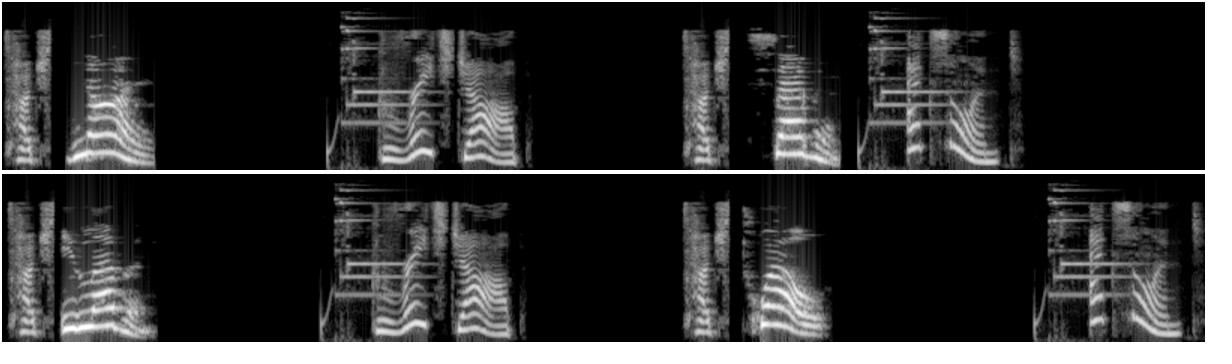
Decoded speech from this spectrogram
Touch 9. Great job. Touch 7. Excellent. Touch 11. Great job. Touch 12. Excellent.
